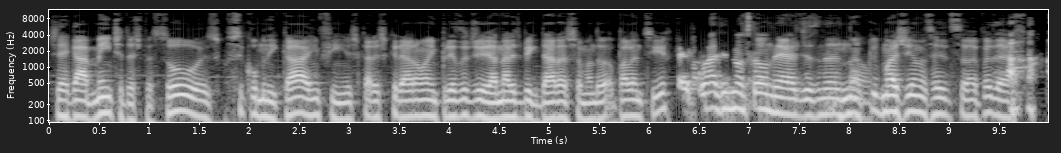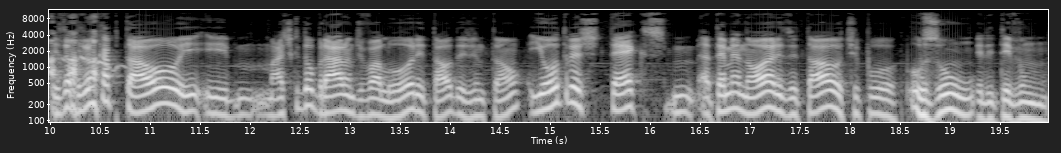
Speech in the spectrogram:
Enxergar a mente das pessoas, se comunicar, enfim. Os caras criaram uma empresa de análise Big Data chamando Palantir. É, quase não são nerds, né? Não, imagina essa edição, pois é. Eles abriram capital e, e mais que dobraram de valor e tal desde então. E outras techs hum, até menores e tal, tipo o Zoom, ele teve um,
